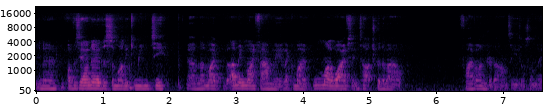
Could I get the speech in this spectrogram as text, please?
you know, obviously I know the Somali community. Um, my, I mean, my family, like my my wife's in touch with about 500 aunties or something,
